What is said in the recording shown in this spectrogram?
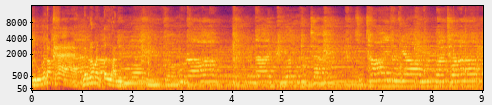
หรือไม่ต้องแคร์ในเมื่อมันเตือน ได้เพียงหัวใจ สุดท้ายต้องยอมปล่อยเธอไป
